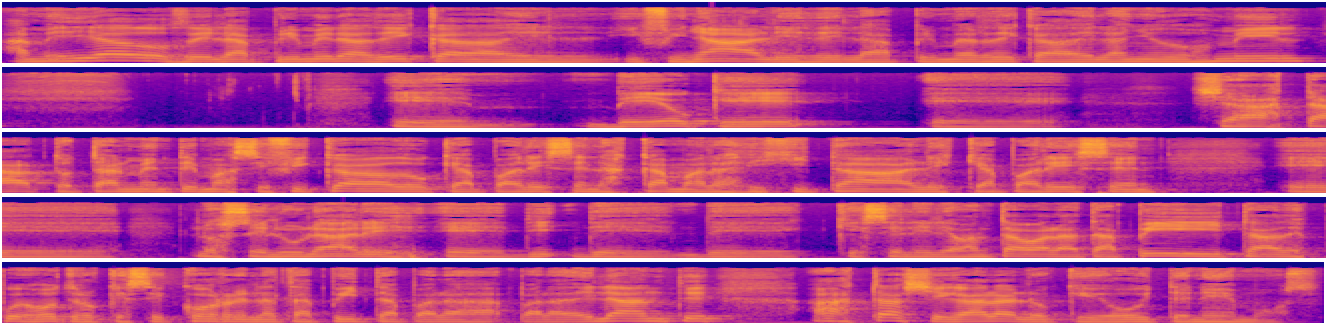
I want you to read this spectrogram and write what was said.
A mediados de la primera década y finales de la primera década del año 2000, veo que ya está totalmente masificado, que aparecen las cámaras digitales, que aparecen eh, los celulares eh, de, que se le levantaba la tapita, después otro que se corre la tapita para, adelante, hasta llegar a lo que hoy tenemos.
